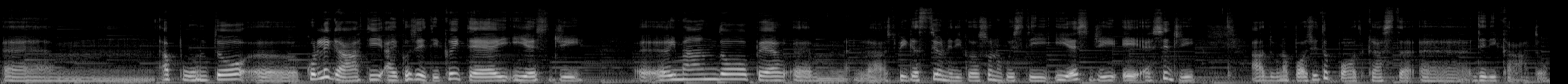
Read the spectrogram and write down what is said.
ehm, appunto eh, collegati ai cosiddetti criteri ESG. Eh, rimando per ehm, la spiegazione di cosa sono questi ESG e ESG ad un apposito podcast eh, dedicato.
